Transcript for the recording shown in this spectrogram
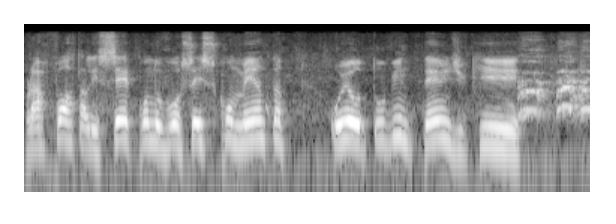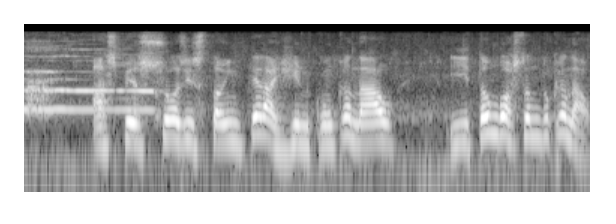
para fortalecer, quando vocês comentam, o YouTube entende que as pessoas estão interagindo com o canal e estão gostando do canal,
